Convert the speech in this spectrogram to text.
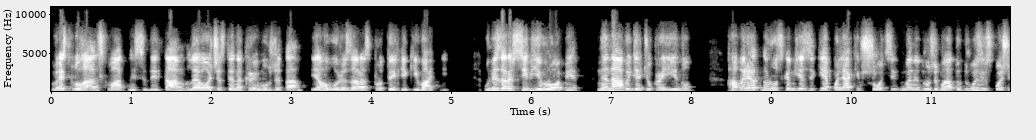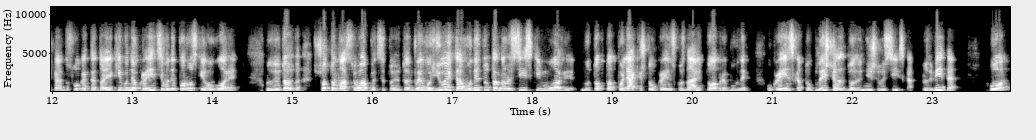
весь Луганськ ватний сидить там, левова частина Криму вже там. Я говорю зараз про тих, які ватні. Вони зараз всі в Європі, ненавидять Україну. Говорять на русском язикі, поляки в шоці. У мене дуже багато друзів з Польщі кажуть, «Ну, слухайте, та які вони українці, вони по-русски говорять. Ну, то- то- Що то у вас робиться? То, ви воюєте, а вони тут на російській мові. Ну тобто поляки, що українську знають добре, бо в них українська то ближче ніж російська. Розумієте? От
